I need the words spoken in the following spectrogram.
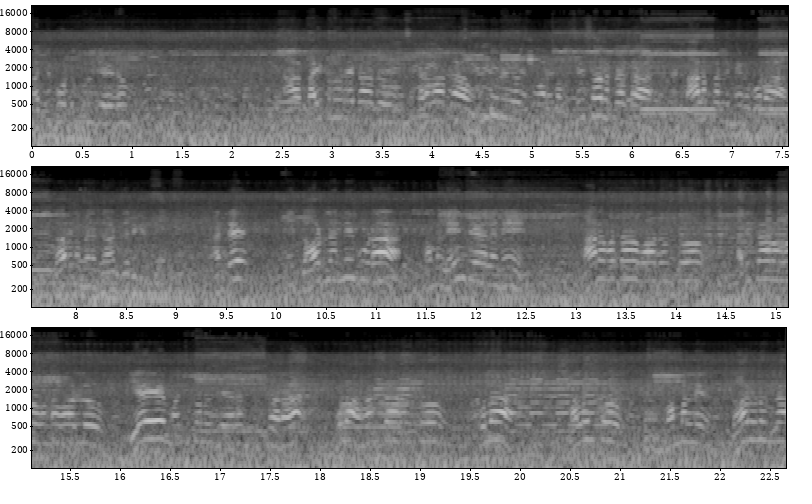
కత్తిపోటు గురి చేయడం. ఆ కైకలూరే కాదు తర్వాత ఉండి నియోజకవర్గం సీసాలపేట నాలపల్లి మీద కూడా దారుణమైన దాడి జరిగింది. అంటే ఈ దాడులన్నీ కూడా మమ్మల్ని ఏం చేయాలని మానవతావాదంతో అధికారంలో ఉన్న వాళ్ళు ఏ ఏ మంచి పనులు చేయాలని చూస్తారా? కుల అహంకారంతో కుల బలంతో మమ్మల్ని దారుణంగా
